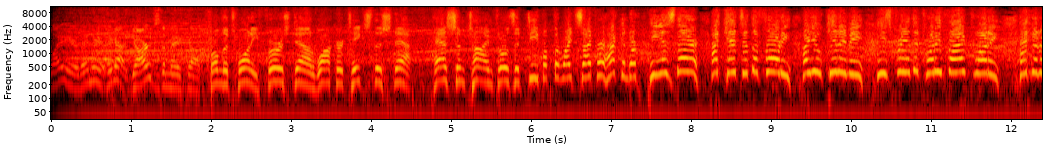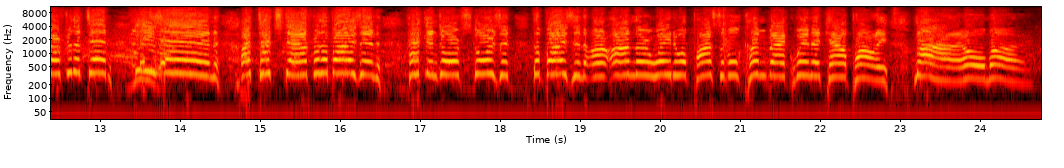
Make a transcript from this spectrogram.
Play here. They, need, they got yards to make up. From the 20, first down. Walker takes the snap, has some time, throws it deep up the right side for Heckendorf. He is there. A catch at the 40. Are you kidding me? He's free at the 25 20. Heckendorf to the 10. He's in. A touchdown for the Bison. Heckendorf scores it. The Bison are on their way to a possible comeback win at Cal Poly. My, oh my.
